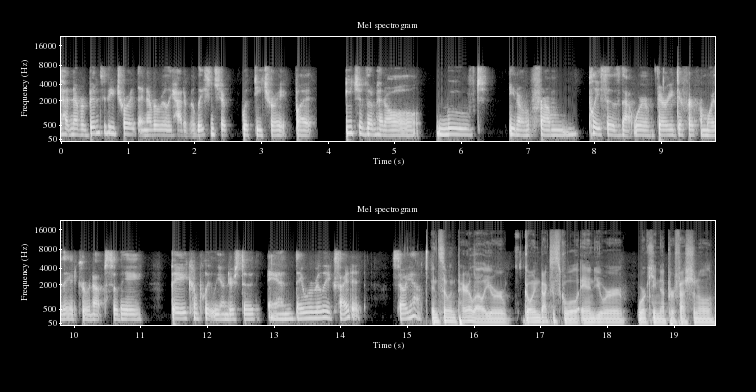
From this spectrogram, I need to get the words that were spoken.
had never been to Detroit. They never really had a relationship with Detroit, but each of them had all moved, you know, from places that were very different from where they had grown up. So they they completely understood and they were really excited. So, yeah. And so, in parallel, you were going back to school and you were working a professional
